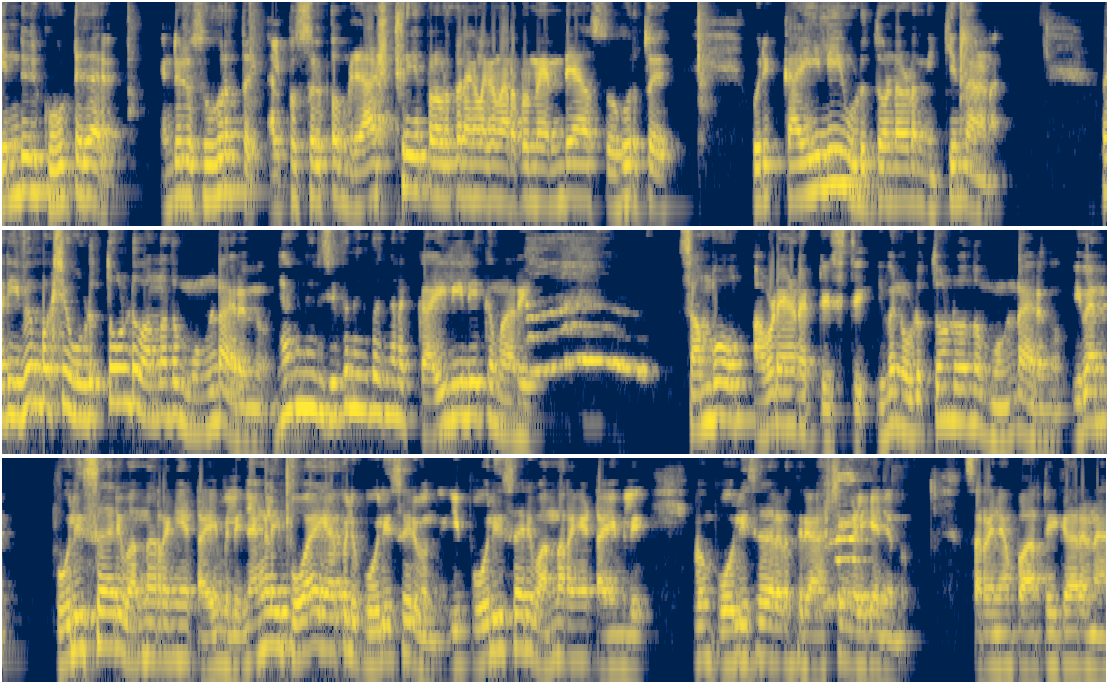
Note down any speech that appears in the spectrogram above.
എന്റെ ഒരു കൂട്ടുകാരൻ എന്റെ ഒരു സുഹൃത്ത് അല്പസ്വല്പം രാഷ്ട്രീയ പ്രവർത്തനങ്ങളൊക്കെ നടത്തുന്ന എന്റെ ആ സുഹൃത്ത് ഒരു കൈലിയും ഉടുത്തുകൊണ്ട് അവിടെ നിൽക്കുന്നതാണ്. ഇവൻ പക്ഷെ ഉടുത്തോണ്ട് വന്നത് മുണ്ടായിരുന്നു. ഞാൻ ഇങ്ങനെ ഇവൻ ഇത് ഇങ്ങനെ കൈലിയിലേക്ക് മാറി. സംഭവം അവിടെയാണ് ട്വിസ്റ്റ് ഇവൻ ഉടുത്തോണ്ട് വന്ന മുണ്ടായിരുന്നു. ഇവൻ പോലീസുകാർ വന്നിറങ്ങിയ ടൈമിൽ ഞങ്ങൾ ഈ പോയ ഗ്യാപ്പിൽ പോലീസുകാർ വന്നു. ഈ പോലീസുകാർ വന്നിറങ്ങിയ ടൈമിൽ ഇവൻ പോലീസുകാരുടെ അടുത്ത് രാഷ്ട്രീയം കളിക്കാൻ ചെന്നു. സാറേ ഞാൻ പാർട്ടിക്കാരനാ.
